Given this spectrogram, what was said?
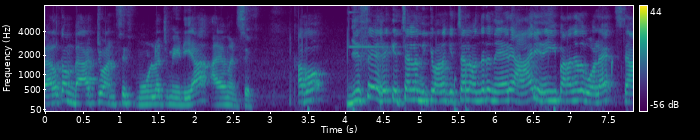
welcome back to Ansif moonlet media I'm Ansif അപ്പോൾ ജിസയിൽ കിച്ചണിൽ നിൽക്കുവാണ് കിച്ചണിൽ വന്നിട്ട് നേരെ ആര്യനെ ഈ പറഞ്ഞതുപോലെ സ്റ്റാ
